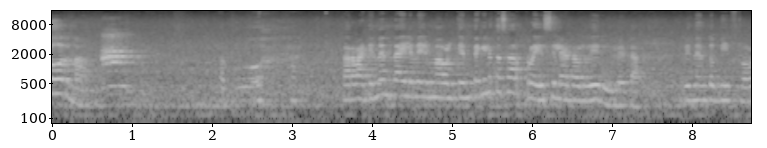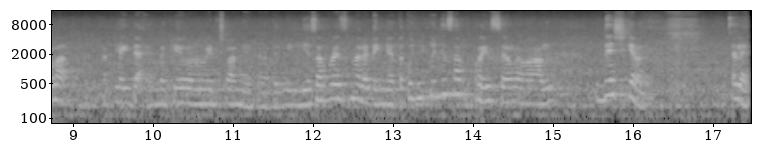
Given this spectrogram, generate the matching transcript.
ചോറുന്നോ? അപ്പോൾ തറവാട്ടിൽ നിന്ന് എന്തായാലും വരുമ്പോൾ അവൾക്ക് എന്തെങ്കിലുമൊക്കെ സർപ്രൈസ് ഇല്ലാണ്ട് അവൾ വരില്ല കേട്ടോ പിന്നെ എന്തോ ബീഫ് റോളാ കട്ട്ലേറ്റാ എന്തൊക്കെയോ മേടിച്ച് വന്നേക്കണത്. വലിയ സർപ്രൈസ് ഒന്നല്ല കേട്ടോ ഇങ്ങനത്തെ കുഞ്ഞു കുഞ്ഞു സർപ്രൈസുകളാണ് ആൾ ഉദ്ദേശിക്കണത് അല്ലേ?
